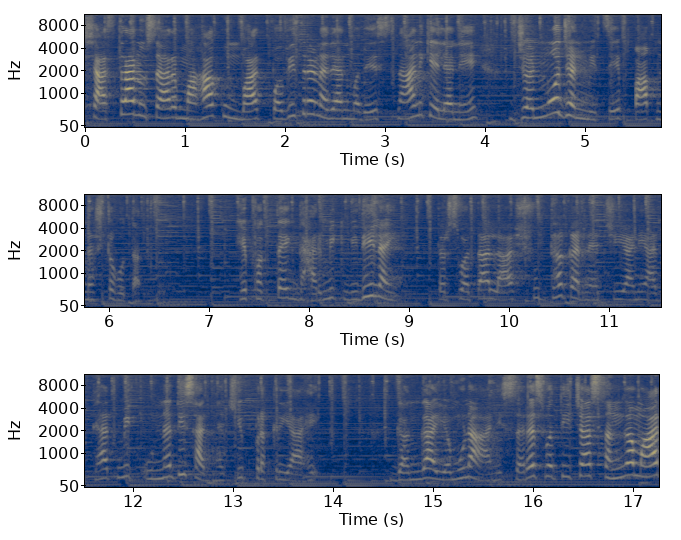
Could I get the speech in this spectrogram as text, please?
शास्त्रानुसार महाकुंभात पवित्र नद्यांमध्ये स्नान केल्याने जन्मोजन्मीचे पाप नष्ट होतात. हे फक्त एक धार्मिक विधी नाही तर स्वतःला शुद्ध करण्याची आणि आध्यात्मिक उन्नती साधण्याची प्रक्रिया आहे. गंगा यमुना आणि सरस्वतीच्या संगमात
